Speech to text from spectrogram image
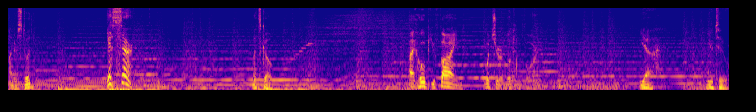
Understood? Yes, sir! Let's go. I hope you find what you're looking for. Yeah, you too.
